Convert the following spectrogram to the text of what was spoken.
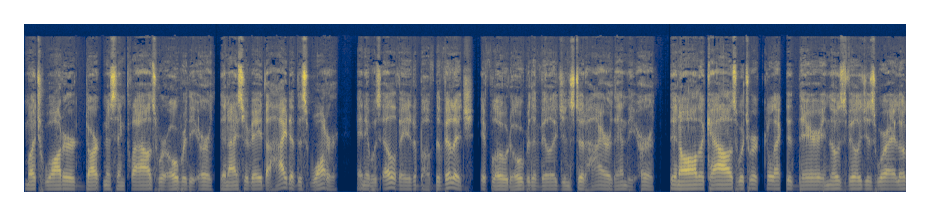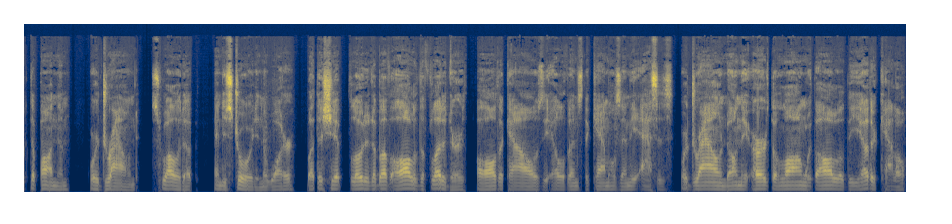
Much water, darkness, and clouds were over the earth. Then I surveyed the height of this water, and it was elevated above the village. It flowed over the village and stood higher than the earth. Then all the cows which were collected there in those villages where I looked upon them were drowned, swallowed up, and destroyed in the water. But the ship floated above all of the flooded earth. All the cows, the elephants, the camels, and the asses were drowned on the earth along with all of the other cattle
